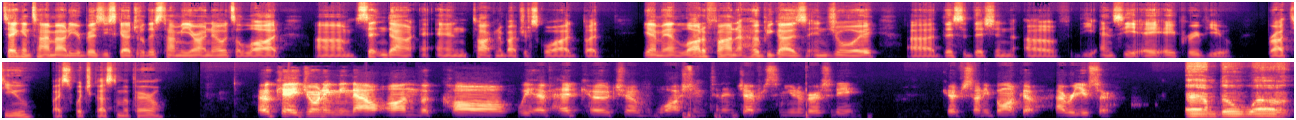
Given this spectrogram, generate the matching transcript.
taking time out of your busy schedule this time of year. I know it's a lot um, sitting down and talking about your squad. But yeah, man, a lot of fun. I hope you guys enjoy uh, this edition of the NCAA preview brought to you by Switch Custom Apparel. Okay, joining me now on the call, we have head coach of Washington and Jefferson University, Coach Sonny Blanco. How are you, sir? Hey, I'm doing well.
